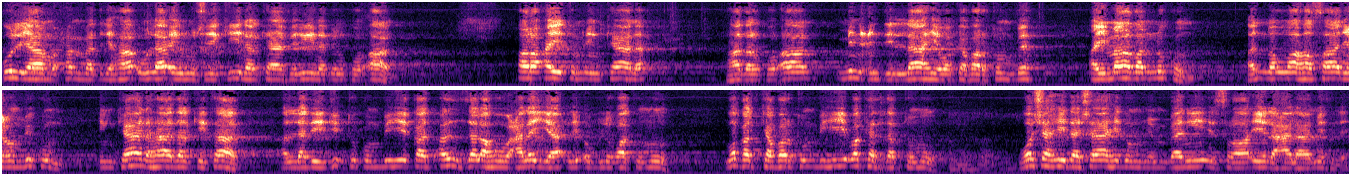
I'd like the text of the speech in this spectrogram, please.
قل يا محمد لهؤلاء المشركين الكافرين بالقرآن. أرأيتم إن كان هذا القرآن من عند الله وكفرتم به؟ أي ما ظنكم أن الله صانع بكم إن كان هذا الكتاب الذي جئتكم به قد أنزله علي لأبلغكموه وقد كفرتم به وكذبتموه وشهد شاهد من بني إسرائيل على مثله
